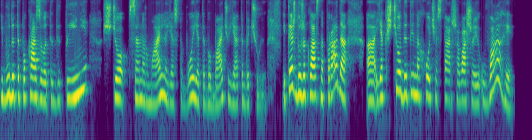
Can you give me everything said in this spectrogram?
і будете показувати дитині, що все нормально, я з тобою, я тебе бачу, я тебе чую. І теж дуже класна порада. Якщо дитина хоче старша вашої уваги,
